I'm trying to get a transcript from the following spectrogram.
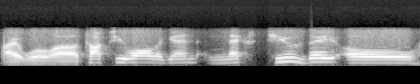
I will uh, talk to you all again next Tuesday. Oh,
